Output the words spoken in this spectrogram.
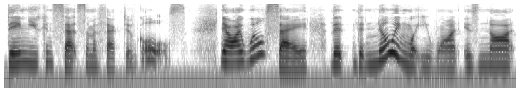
then you can set some effective goals. Now, I will say that, that knowing what you want is not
